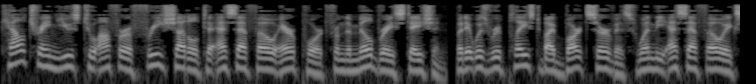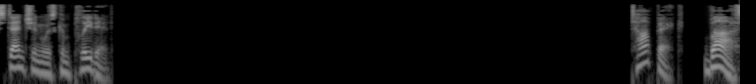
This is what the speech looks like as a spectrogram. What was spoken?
Caltrain used to offer a free shuttle to SFO Airport from the Millbrae station, but it was replaced by BART service when the SFO extension was completed. Bus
